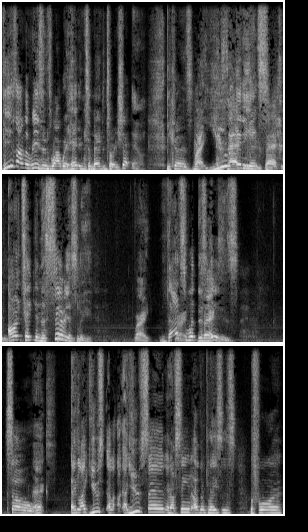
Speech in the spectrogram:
These are the reasons why we're heading to mandatory shutdown. Because Right. you Exactly. idiots Exactly. aren't taking this seriously. Right. That's Right. what this Facts. is. So X. and like you you've said, and I've seen other places before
